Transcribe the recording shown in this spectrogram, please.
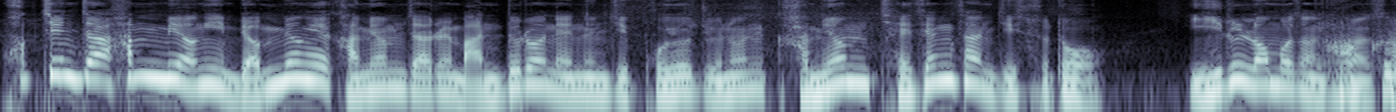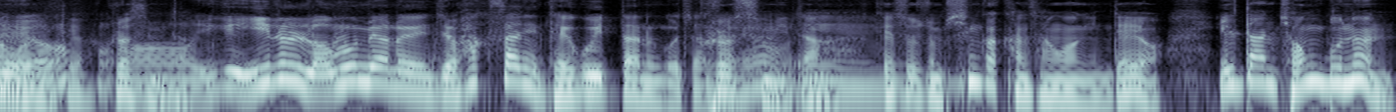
확진자 한 명이 몇 명의 감염자를 만들어내는지 보여주는 감염 재생산 지수도 2를 넘어선 그런 아, 상황이에요. 그렇습니다. 어, 이게 2를 넘으면 이제 확산이 되고 있다는 거잖아요. 그렇습니다. 예. 그래서 좀 심각한 상황인데요. 일단 정부는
